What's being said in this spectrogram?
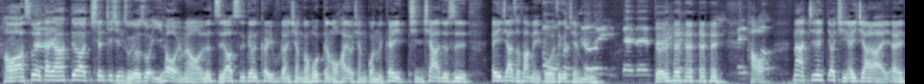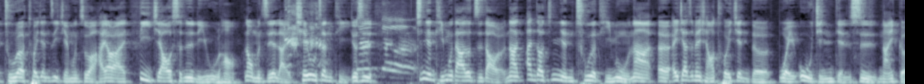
好啊，所以大家都要先记清楚，就是说以后有没有，就只要是跟克里夫兰相关或跟俄亥俄相关的，可以请洽就是 A 加走踏美国这个节目，可以，对对对，对 好，那今天要请 A 加来，呃，除了推荐自己节目之外，还要来递交生日礼物哈。那我们直接来切入正题，就是今年题目大家都知道了。那按照今年出的题目，那呃 A 加这边想要推荐的伪物景点是哪一个？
